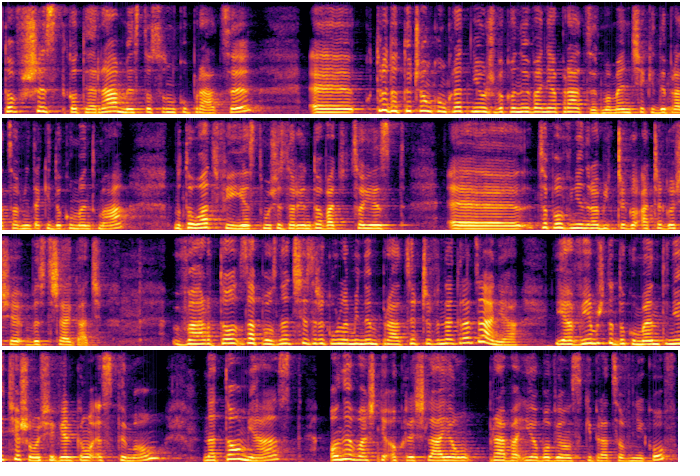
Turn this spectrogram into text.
to wszystko, te ramy stosunku pracy, e, które dotyczą konkretnie już wykonywania pracy. W momencie, kiedy pracownik taki dokument ma, no to łatwiej jest mu się zorientować, co jest, e, co powinien robić, czego, a czego się wystrzegać. Warto zapoznać się z regulaminem pracy czy wynagradzania. Ja wiem, że te dokumenty nie cieszą się wielką estymą, natomiast one właśnie określają prawa i obowiązki pracowników,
